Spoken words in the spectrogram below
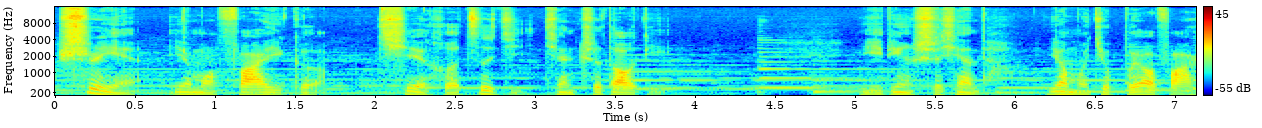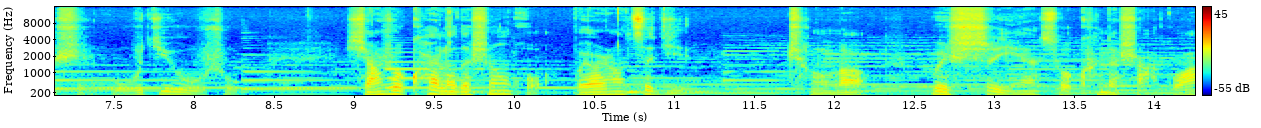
誓言要么发一个切合自己，坚持到底，一定实现它；要么就不要发誓，无拘无束，享受快乐的生活，不要让自己成了为誓言所困的傻瓜。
